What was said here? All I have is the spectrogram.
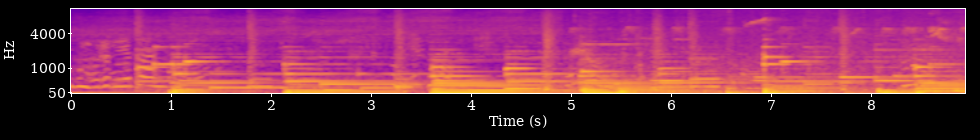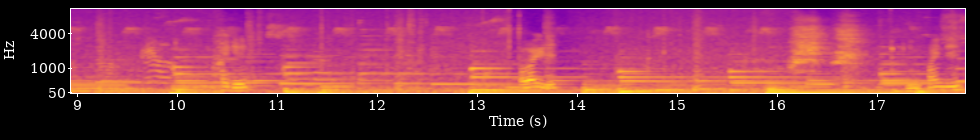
Burungnya kan. Hey dude. How are you dude? Can you find this?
